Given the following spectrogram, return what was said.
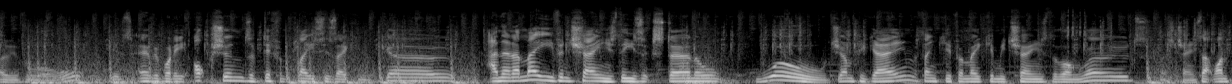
overall. Gives everybody options of different places they can go. And then I may even change these external... Whoa, jumpy game. Thank you for making me change the wrong roads. Let's change that one.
